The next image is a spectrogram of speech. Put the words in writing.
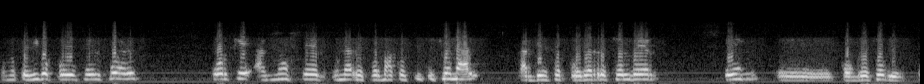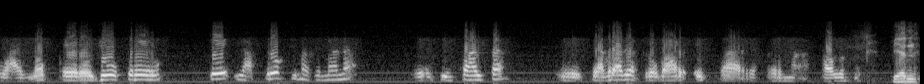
como te digo, puede ser el jueves, porque al no ser una reforma constitucional, también se puede resolver en eh, Congreso virtual, ¿no? Pero yo creo que la próxima semana, eh, sin falta, eh, se habrá de aprobar esta reforma, Pablo. Bien,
